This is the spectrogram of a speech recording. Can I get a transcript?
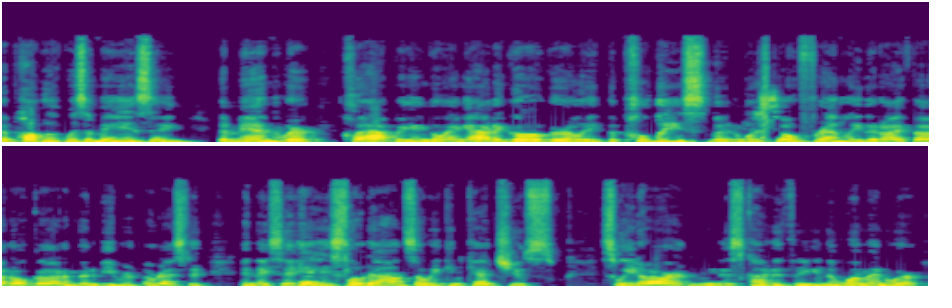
The public was amazing. The men were clapping and going, "At a go, girlie!" The policemen were so friendly that I thought, "Oh God, I'm going to be arrested." And they say, "Hey, slow down so we can catch you, sweetheart," and this kind of thing. And the women were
